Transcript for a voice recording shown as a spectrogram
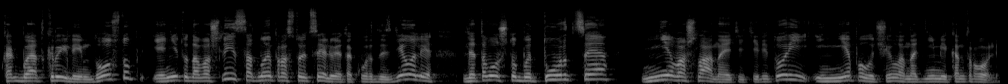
как бы открыли им доступ, и они туда вошли с одной простой целью. Это курды сделали для того, чтобы Турция не вошла на эти территории и не получила над ними контроль.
